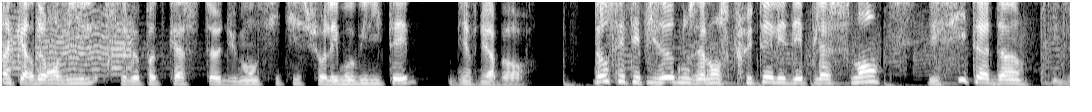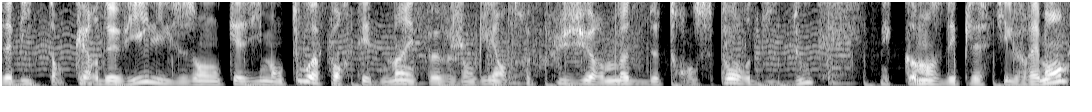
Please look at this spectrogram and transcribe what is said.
Un quart d'heure en ville, c'est le podcast du Monde City sur les mobilités. Bienvenue à bord. Dans cet épisode, nous allons scruter les déplacements des citadins. Ils habitent en cœur de ville, ils ont quasiment tout à portée de main et peuvent jongler entre plusieurs modes de transport dits doux. Mais comment se déplacent-ils vraiment?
